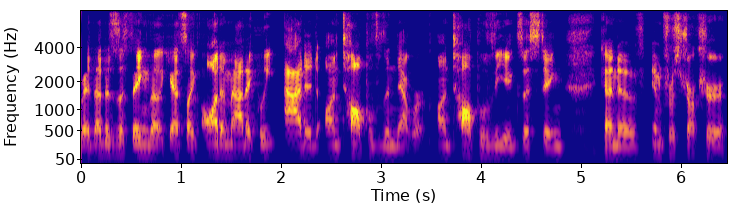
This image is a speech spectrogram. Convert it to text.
right? That is the thing that gets like automatically added on top of the network on top of the existing kind of infrastructure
